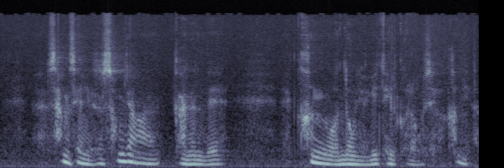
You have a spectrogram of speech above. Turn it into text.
상생해서 성장하는데 큰 원동력이 될 거라고 생각합니다.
